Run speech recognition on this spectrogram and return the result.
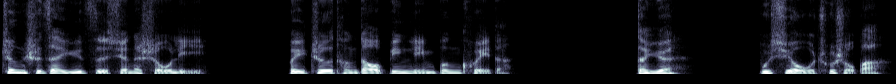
正是在于子璇的手里被折腾到濒临崩溃的。但愿不需要我出手吧？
